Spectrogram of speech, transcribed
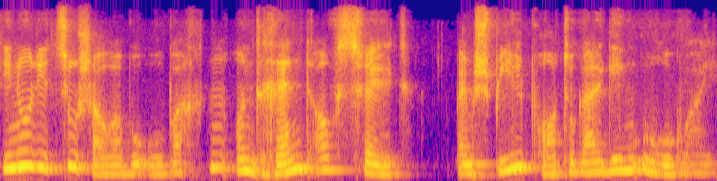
die nur die Zuschauer beobachten und rennt aufs Feld beim Spiel Portugal gegen Uruguay.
